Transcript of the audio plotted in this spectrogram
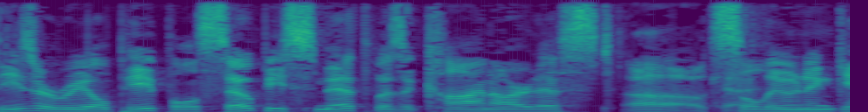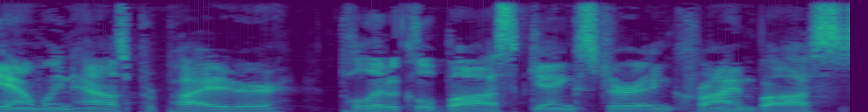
These are real people. Soapy Smith was a con artist, Oh, okay. saloon and gambling house proprietor, political boss, gangster, and crime boss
